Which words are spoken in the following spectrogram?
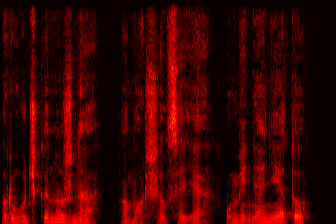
«Ручка нужна», – поморщился я. «У меня нету».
